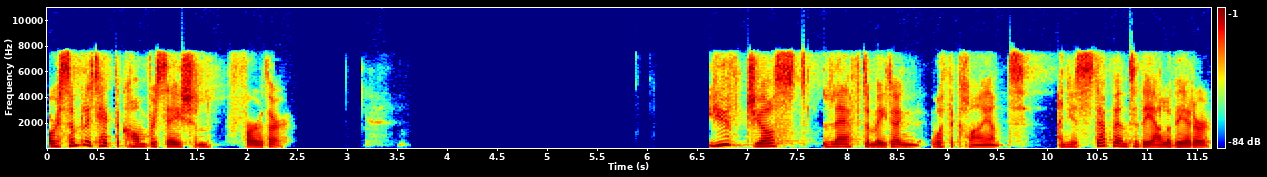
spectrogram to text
or simply take the conversation further. You've just left a meeting with a client and you step into the elevator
